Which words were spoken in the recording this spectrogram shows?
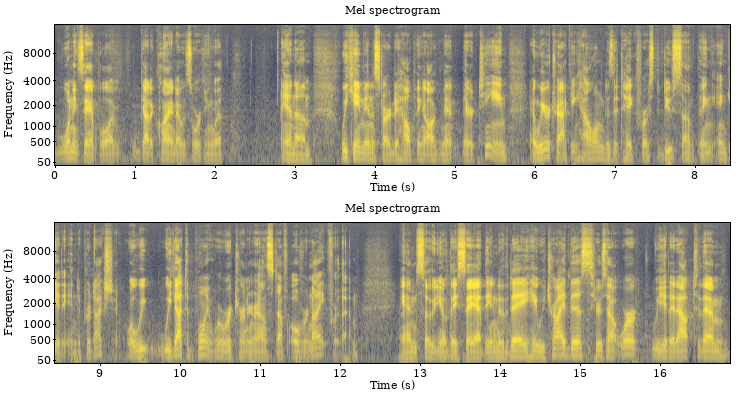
One example, I've got a client I was working with and um, we came in and started helping augment their team, and we were tracking how long does it take for us to do something and get it into production. Well, we, we got to the point where we're turning around stuff overnight for them. And so, you know, they say at the end of the day, hey, we tried this, here's how it worked. We get it out to them,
